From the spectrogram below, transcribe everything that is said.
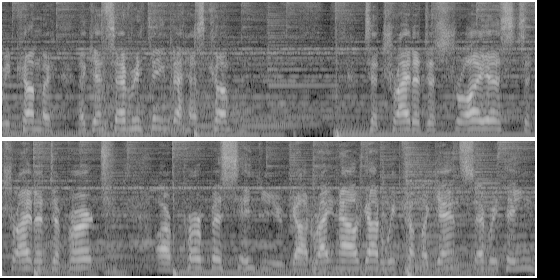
We come against everything that has come to try to destroy us, to try to divert our purpose in you, God. Right now, God, we come against everything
